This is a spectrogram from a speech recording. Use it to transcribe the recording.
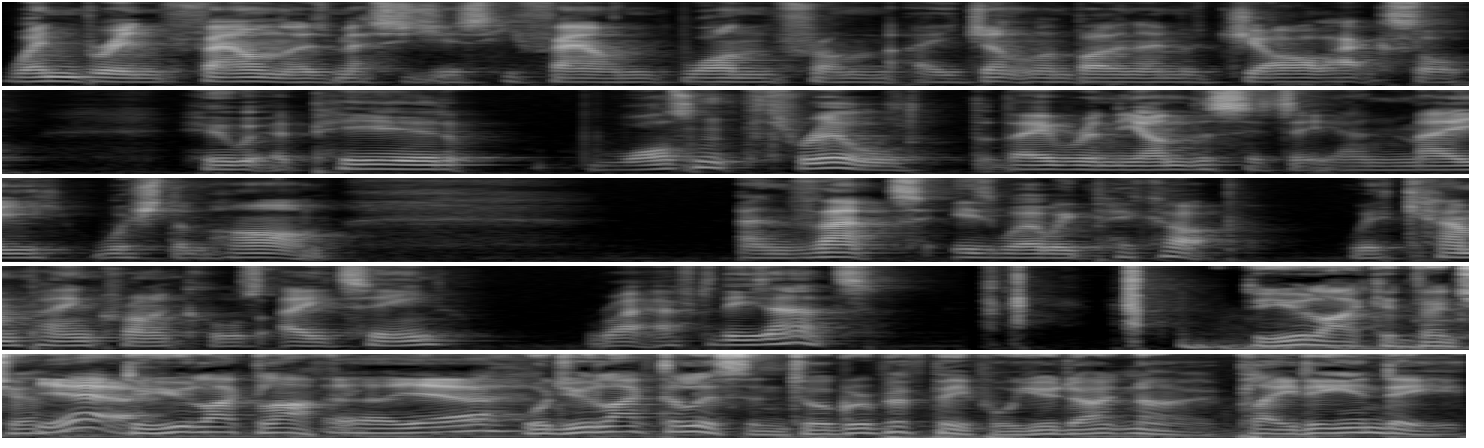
when Bryn found those messages, he found one from a gentleman by the name of Jarl Axel, who it appeared wasn't thrilled that they were in the Undercity and may wish them harm. And that is where we pick up with Campaign Chronicles 18, right after these ads. Do you like adventure? Yeah. Do you like laughing? Uh, yeah. Would you like to listen to a group of people you don't know play D&D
